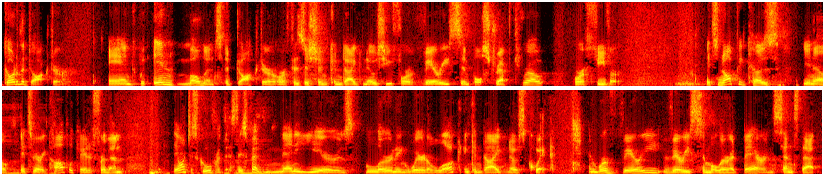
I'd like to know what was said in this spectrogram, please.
Go to the doctor and within moments a doctor or a physician can diagnose you for a very simple strep throat or a fever. It's not because you know it's very complicated for them they went to school for this they spent many years learning where to look and can diagnose quick and we're very very similar at bear in the sense that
